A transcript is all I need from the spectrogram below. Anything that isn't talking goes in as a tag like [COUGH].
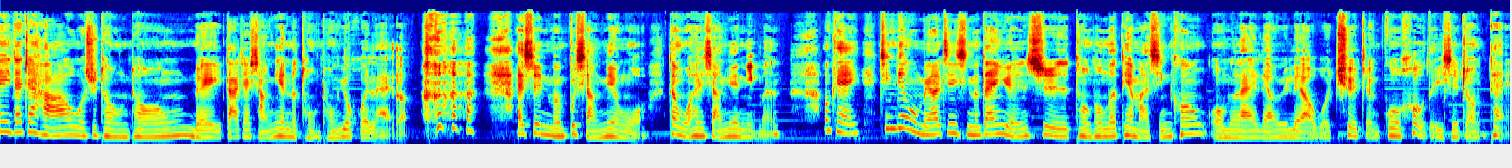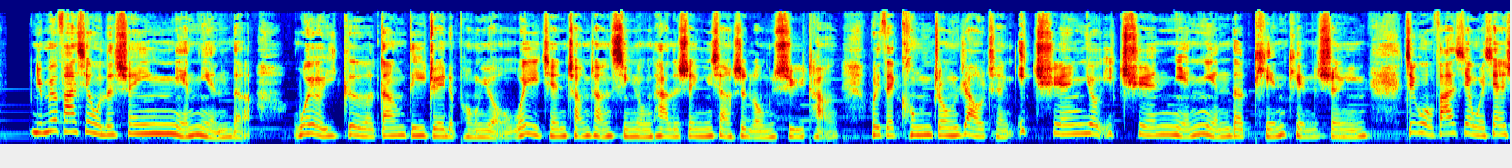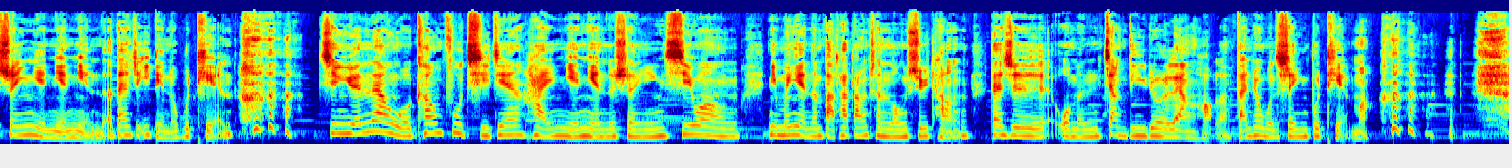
嗨，大家好，我是彤彤。对，大家想念的彤彤又回来了，[LAUGHS] 还是你们不想念我？但我很想念你们。OK，今天我们要进行的单元是彤彤的天马行空，我们来聊一聊我确诊过后的一些状态。你有没有发现我的声音黏黏的？我有一个当 DJ 的朋友，我以前常常形容他的声音像是龙须糖，会在空中绕成一圈又一圈，黏黏的、甜甜的声音。结果我发现我现在声音也黏黏的，但是一点都不甜。[LAUGHS] 请原谅我康复期间还黏黏的声音，希望你们也能把它当成龙须糖，但是我们降低热量好了，反正我的声音不甜嘛。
